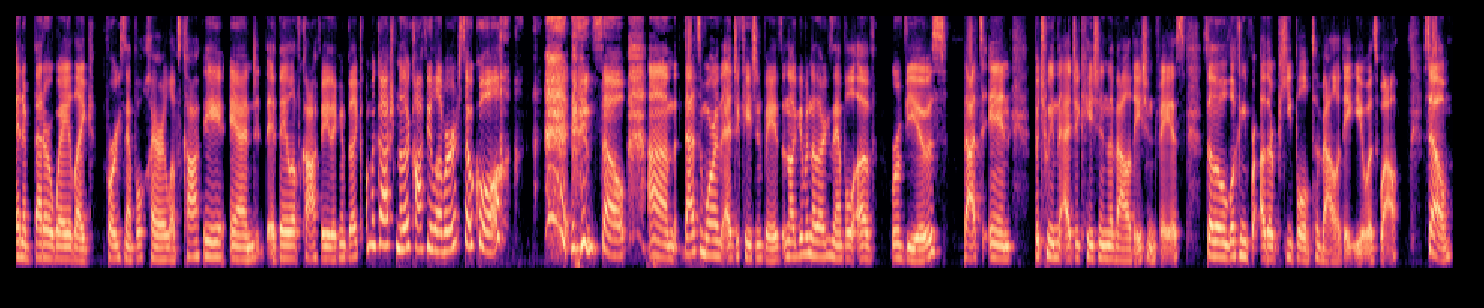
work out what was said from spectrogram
in a better way. Like, for example, Claire loves coffee. And if they love coffee, they can be like, oh my gosh, another coffee lover. So cool. and so um, that's more in the education phase. And I'll give another example of reviews. That's in between the education and the validation phase. So looking for other people to validate you as well. So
